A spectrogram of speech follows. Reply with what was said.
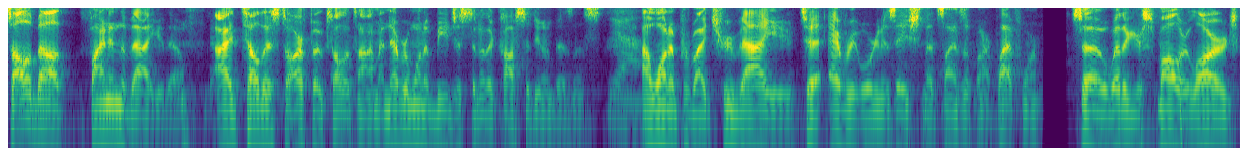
It's all about finding the value, though. I tell this to our folks all the time. I never want to be just another cost of doing business. Yeah. I want to provide true value to every organization that signs up on our platform. So whether you're small or large,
